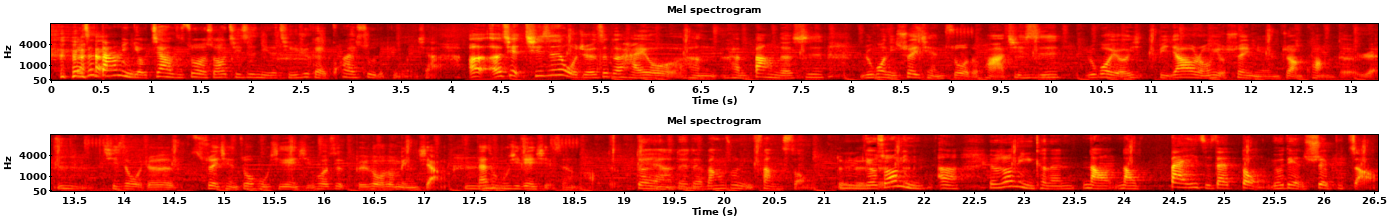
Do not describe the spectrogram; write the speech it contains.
可是当你有这样子做的时候，其实你的情绪可以快速的平稳下来。而而且，其实我觉得这个还有很很棒的是，如果你睡前做的话，其实如果有一比较容易有睡眠状况的人，嗯，其实我觉得睡前做呼吸练习，或者是比如说我说冥想，但是呼吸练习也是很好的。对呀、对对，帮助你放松。对对对嗯，有时候你嗯，有时候你可能脑脑袋一直在动，有点睡不着。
